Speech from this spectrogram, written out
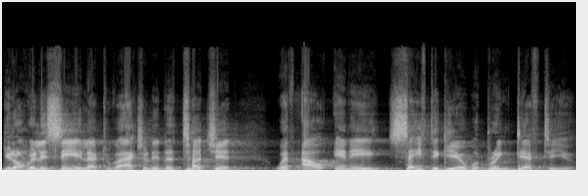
You don't really see electrical. Actually, to touch it without any safety gear would bring death to you.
